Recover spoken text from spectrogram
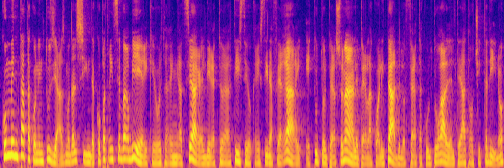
commentata con entusiasmo dal sindaco Patrizia Barbieri che oltre a ringraziare il direttore artistico Cristina Ferrari e tutto il personale per la qualità dell'offerta culturale del teatro cittadino,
